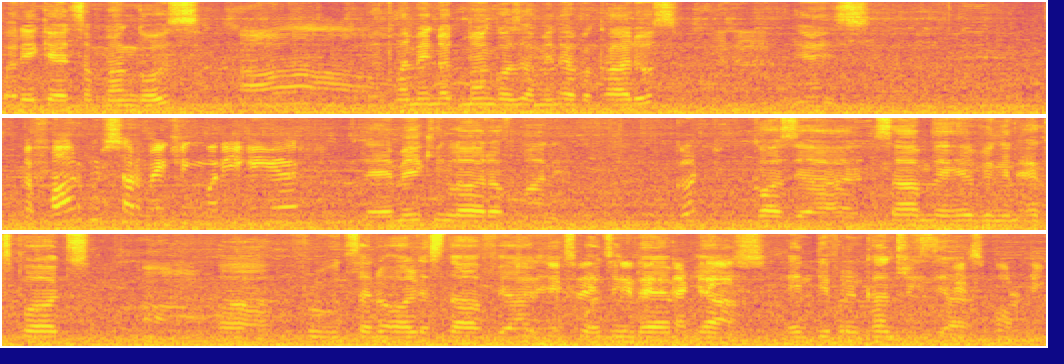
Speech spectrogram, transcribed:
where they get some mangoes. Ah. I mean, not mangoes. I mean avocados. Mhm. Yes. The farmers are making money here. They're making a lot of money Good. because uh, some they're having an export. Uh, uh, fruits and all the stuff. Yeah, exporting different them. countries. Yeah, in different countries. Yeah. exporting.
